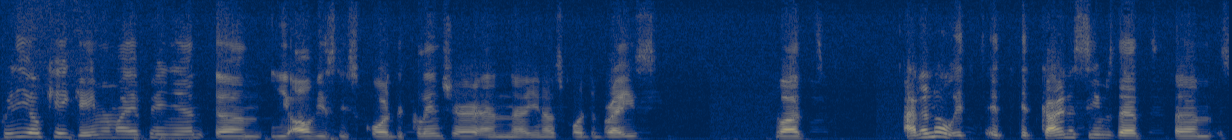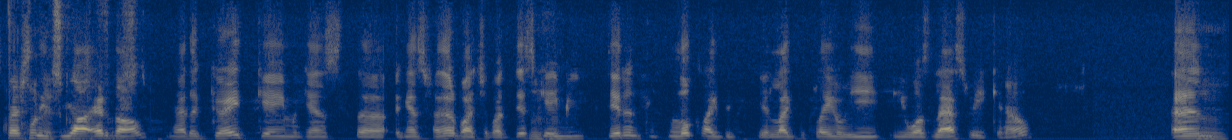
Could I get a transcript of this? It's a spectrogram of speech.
pretty okay game in my opinion, um, he obviously scored the clincher and uh, you know scored the brace. But I don't know. It it, it kind of seems that um, especially Kone scored Ziya the Erdal had a great game against uh, against Fenerbahce, but this Mhm. game he didn't look like the like the player he, he was last week. You know, and Mm.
